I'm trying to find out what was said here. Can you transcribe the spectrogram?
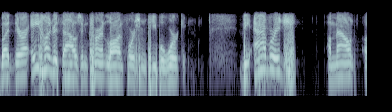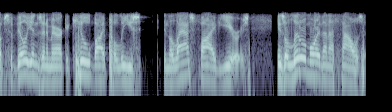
But there are 800,000 current law enforcement people working. The average amount of civilians in America killed by police in the last five years is a little more than a thousand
